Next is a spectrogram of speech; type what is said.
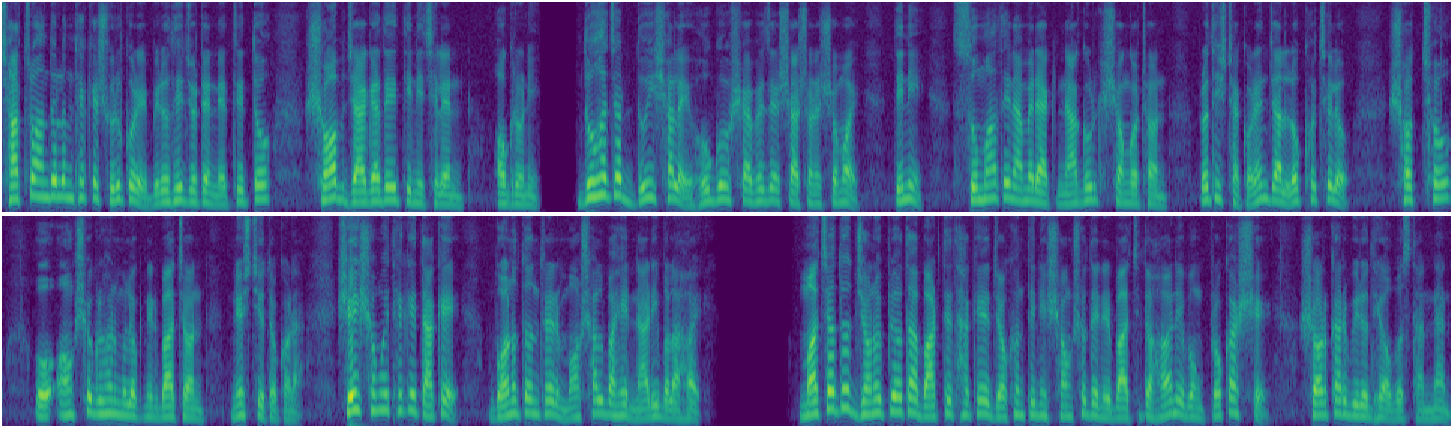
ছাত্র আন্দোলন থেকে শুরু করে বিরোধী জোটের নেতৃত্ব সব জায়গাতেই তিনি ছিলেন অগ্রণী। দু হাজার দুই সালে হুগো শ্যাভেজের শাসনের সময় তিনি সুমাতে নামের এক নাগরিক সংগঠন প্রতিষ্ঠা করেন যার লক্ষ্য ছিল স্বচ্ছ ও অংশগ্রহণমূলক নির্বাচন নিশ্চিত করা। সেই সময় থেকে তাকে গণতন্ত্রের মশালবাহী নারী বলা হয়। মাচাদোর জনপ্রিয়তা বাড়তে থাকে যখন তিনি সংসদে নির্বাচিত হন এবং প্রকাশ্যে সরকার বিরোধী অবস্থান নেন।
